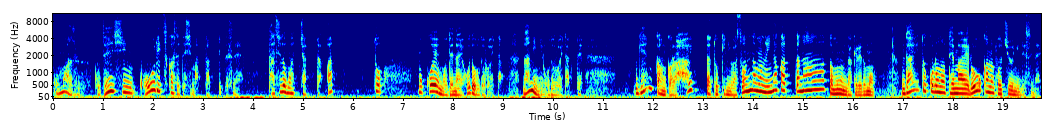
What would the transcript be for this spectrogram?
思わずこう全身凍りつかせてしまったっていうですね。立ち止まっちゃった。あっともう声も出ないほど驚いた。何に驚いたって。玄関から入った時にはそんなものいなかったなと思うんだけれども台所の手前廊下の途中にですね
